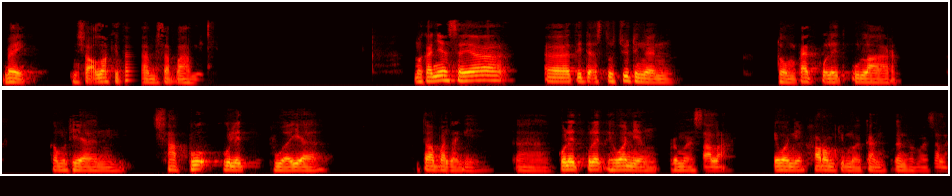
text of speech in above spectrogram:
Baik. Insya Allah kita bisa pahami. Makanya saya eh, tidak setuju dengan dompet kulit ular, kemudian sabuk kulit buaya, atau apa lagi, eh, kulit-kulit hewan yang bermasalah, hewan yang haram dimakan, bukan bermasalah,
